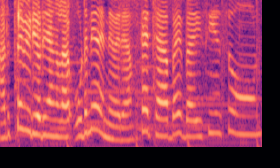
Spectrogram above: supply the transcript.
അടുത്ത വീഡിയോയോട് ഞങ്ങൾ ഉടനെ തന്നെ വരാം. Tata bye bye. See you soon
